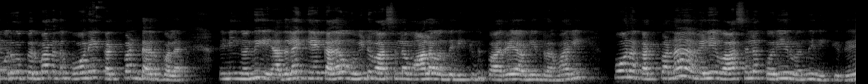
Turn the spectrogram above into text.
முருகப்பெருமான் அந்த ஃபோனே கட் பண்ணிட்டாரு போல. நீங்கள் வந்து அதெல்லாம் கேட்காத உங்கள் வீட்டு வாசலில் மாலை வந்து நிற்குது பாரு அப்படின்ற மாதிரி ஃபோனை கட் பண்ணால் வெளியே வாசலில் கொரியர் வந்து நிற்குது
